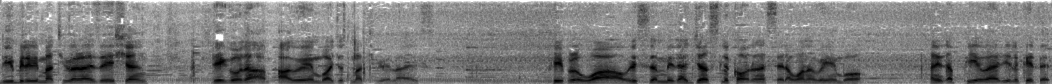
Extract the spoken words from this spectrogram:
Do you believe in materialization? There you go, that our rainbow just materialized. People, wow, this is amazing. I just look out and I said I want a rainbow. And it appeared right here, look at it.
